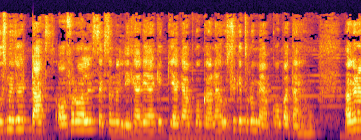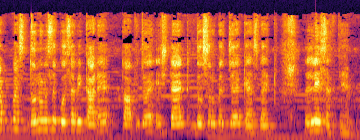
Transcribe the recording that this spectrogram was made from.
उसमें जो है टास्क ऑफ़र वाले सेक्शन में लिखा गया कि क्या क्या आपको करना है, उसी के थ्रू मैं आपको बताया हूँ। अगर आपके पास दोनों में से कोई सा भी कार्ड है तो आप जो है इंस्टेंट दो सौ रुपये जो है कैशबैक ले सकते हैं।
